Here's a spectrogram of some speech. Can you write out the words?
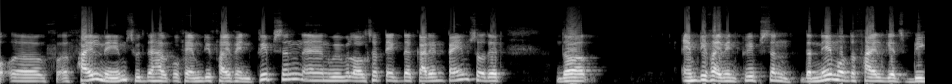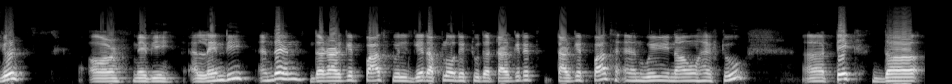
uh, file names with the help of md5 encryption and we will also take the current time so that the md5 encryption the name of the file gets bigger or maybe a lengthy and then the target path will get uploaded to the targeted target path and we now have to uh, take the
